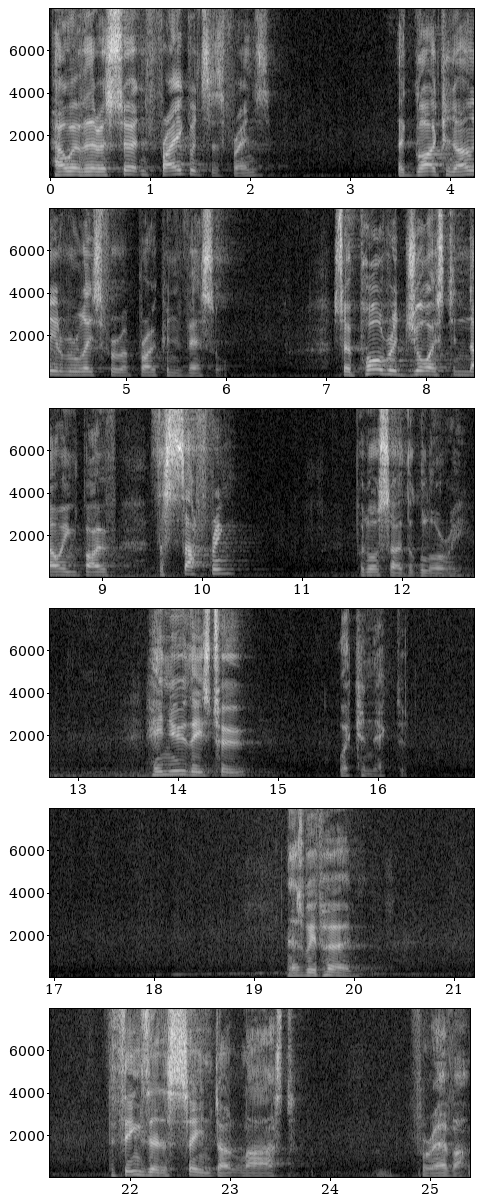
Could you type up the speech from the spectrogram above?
However, there are certain fragrances, friends, that God can only release through a broken vessel. So Paul rejoiced in knowing both the suffering but also the glory. He knew these two were connected. As we've heard, the things that are seen don't last forever,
